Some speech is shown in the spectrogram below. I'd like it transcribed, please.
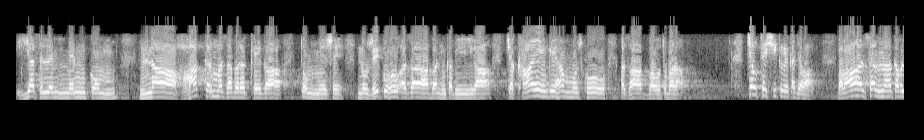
یسلم من کم نہ حق مذہب رکھے گا، تم میں سے نزک ہو عذابن کبیرا چکھائیں گے ہم اس کو، عذاب بہت بڑا۔ چوتھے شکوے کا جواب۔ سلنا قبل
